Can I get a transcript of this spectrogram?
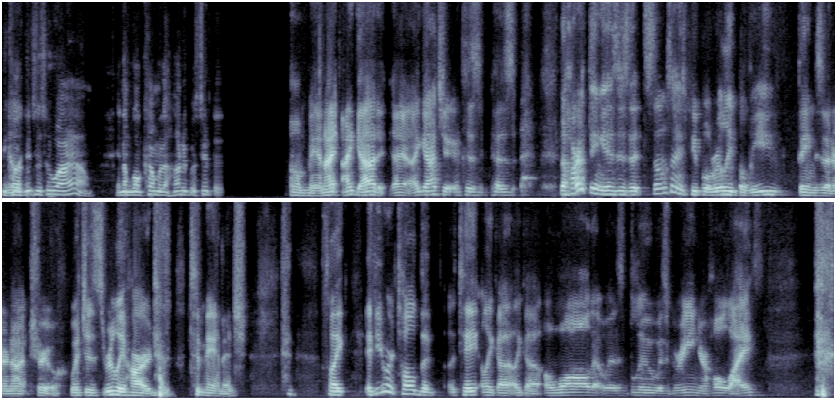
because yeah. this is who I am, and I'm gonna come with 100 percent Oh man, I, I got it. I, I got you because because the hard thing is is that sometimes people really believe things that are not true, which is really hard to manage. like if you were told that take like a like a, a wall that was blue was green your whole life,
